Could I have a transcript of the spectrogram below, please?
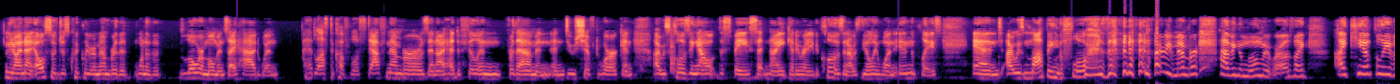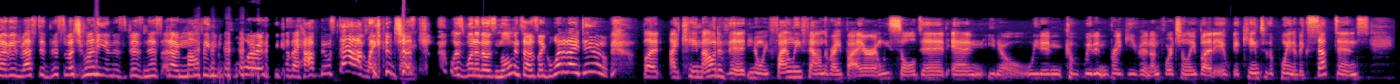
you know, and I also just quickly remember that one of the lower moments I had when I had lost a couple of staff members and I had to fill in for them and, and do shift work. And I was closing out the space at night, getting ready to close, and I was the only one in the place. And I was mopping the floors. and, and I remember having a moment where I was like, I can't believe I've invested this much money in this business and I'm mopping the floors because I have no staff. Like it just right. was one of those moments. I was like, what did I do? But I came out of it, you know, we finally found the right buyer and we sold it and, you know, we didn't, we didn't break even, unfortunately, but it, it came to the point of acceptance.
